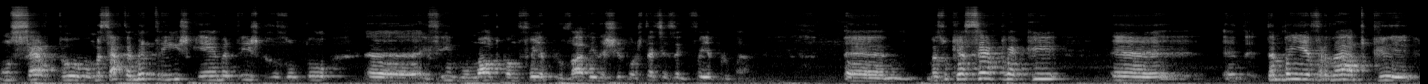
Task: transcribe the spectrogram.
um certo, uma certa matriz, que é a matriz que resultou, uh, enfim, do modo como foi aprovada e das circunstâncias em que foi aprovada mas o que é certo é que uh, também é verdade que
